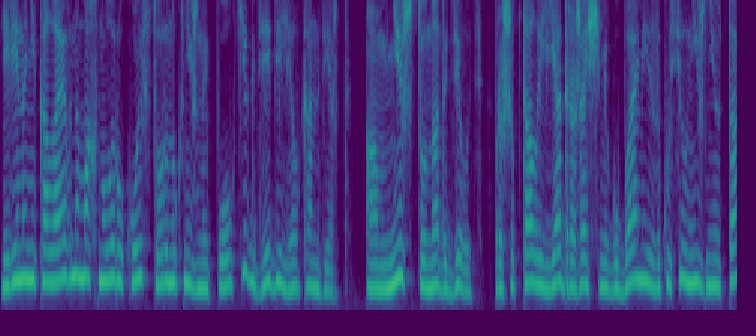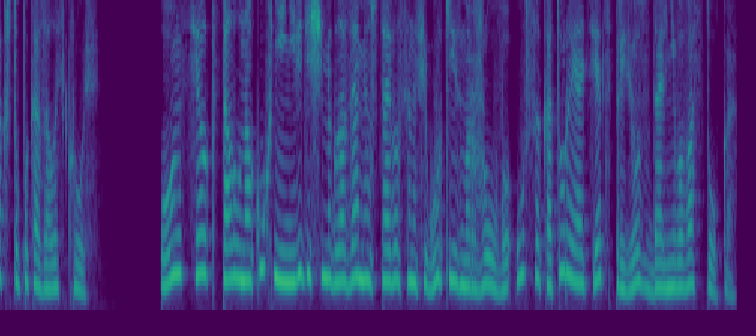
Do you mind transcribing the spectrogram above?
Ирина Николаевна махнула рукой в сторону книжной полки, где белел конверт. «А мне что надо делать?» – прошептал Илья дрожащими губами и закусил нижнюю так, что показалась кровь. Он сел к столу на кухне и невидящими глазами уставился на фигурки из моржового уса, которые отец привез с Дальнего Востока.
